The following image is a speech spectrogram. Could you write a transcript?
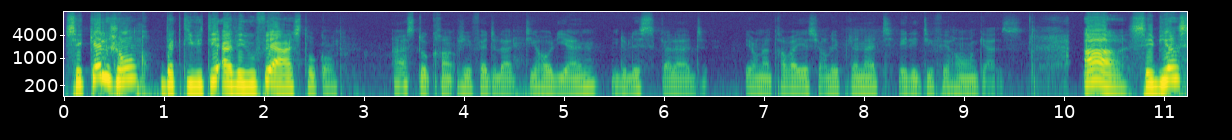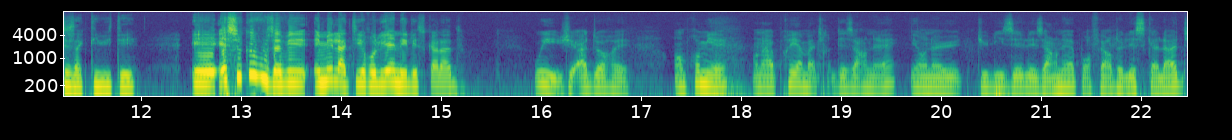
c'est quel genre d'activité avez-vous fait à Astrocamp? À Astrocamp, j'ai fait de la tyrolienne, de l'escalade et on a travaillé sur les planètes et les différents gaz. Ah, c'est bien ces activités. Et est-ce que vous avez aimé la tyrolienne et l'escalade? Oui, j'ai adoré. En premier, on a appris à mettre des harnais et on a utilisé les harnais pour faire de l'escalade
